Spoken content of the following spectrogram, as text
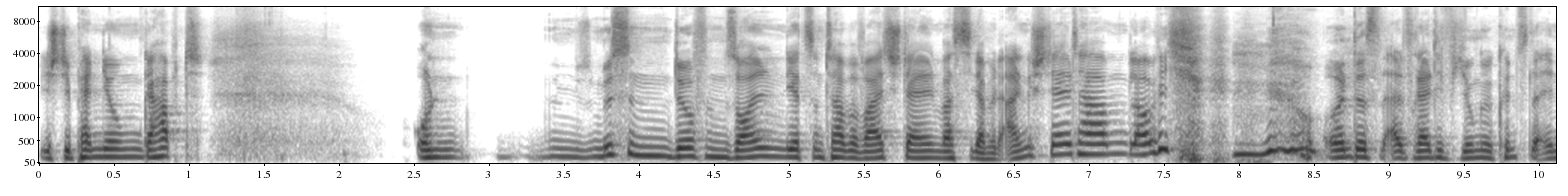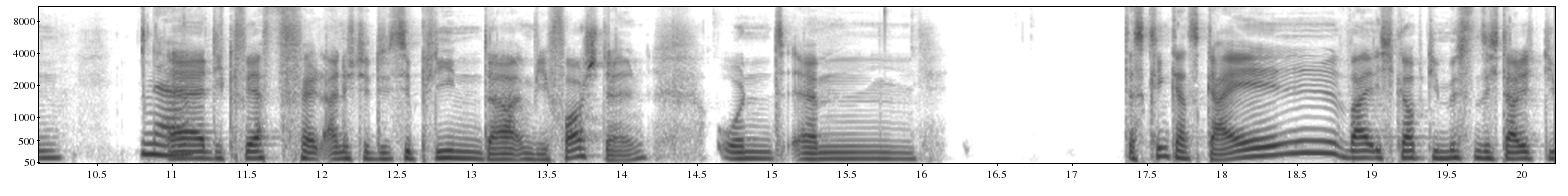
ihr Stipendium gehabt und müssen, dürfen, sollen jetzt unter Beweis stellen, was sie damit angestellt haben, glaube ich. und das als relativ junge KünstlerInnen, Ja. äh, die querfeldeinigte Disziplinen da irgendwie vorstellen. Und ähm, das klingt ganz geil, weil ich glaube, die müssen sich dadurch, die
